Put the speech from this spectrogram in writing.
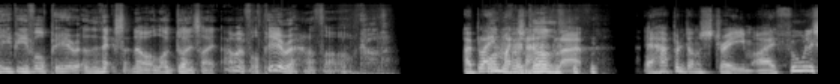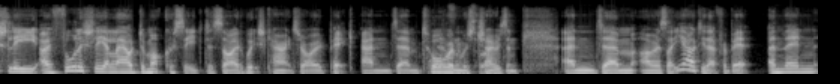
maybe a Vulpera. And the next thing I know, I logged on. It's like I'm a Vulpera. And I thought, oh god. I blame my channel for that. It happened on stream. I foolishly, I foolishly allowed democracy to decide which character I would pick, and um, Tauren was thanks, Ron. chosen. And um, I was like, "Yeah, I'll do that for a bit." And then,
